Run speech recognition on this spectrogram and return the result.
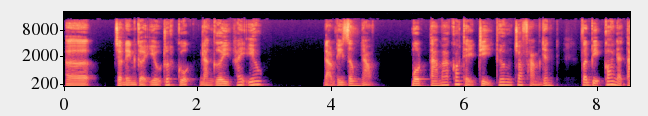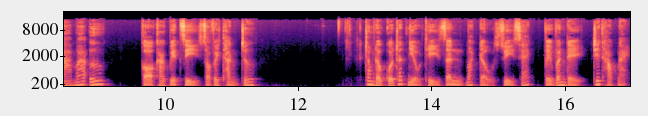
ờ, cho nên người yêu rốt cuộc là người hay yêu? Đạo lý giống nhau, một tà ma có thể trị thương cho phàm nhân, vẫn bị coi là tà ma ư? Có khác biệt gì so với thần chứ? Trong đầu của rất nhiều thị dân bắt đầu suy xét về vấn đề triết học này.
